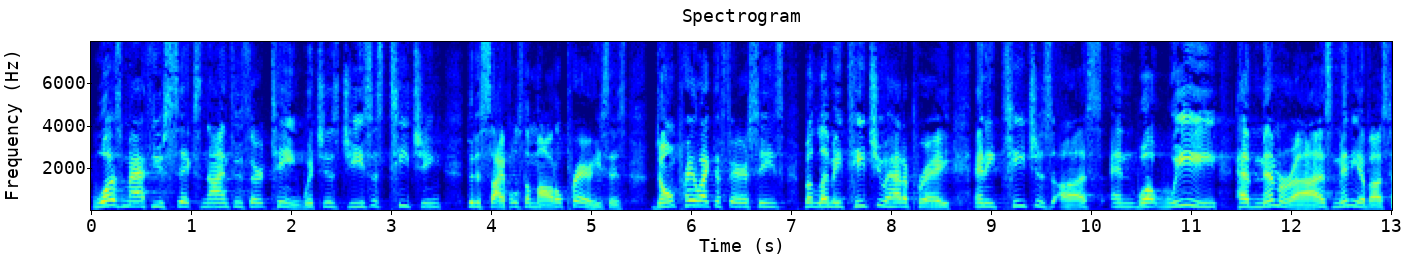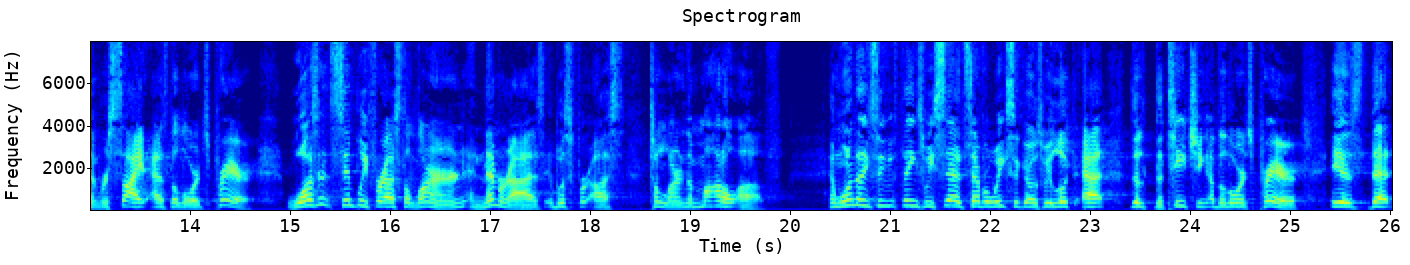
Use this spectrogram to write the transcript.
was Matthew 6, 9 through 13, which is Jesus teaching the disciples the model prayer. He says, Don't pray like the Pharisees, but let me teach you how to pray. And he teaches us, and what we have memorized, many of us, and recite as the Lord's Prayer, wasn't simply for us to learn and memorize, it was for us to learn the model of. And one of the things we said several weeks ago as we looked at the, the teaching of the Lord's Prayer is that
